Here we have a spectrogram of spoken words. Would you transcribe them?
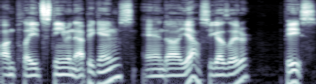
unplayed Steam and Epic games. And uh, yeah, I'll see you guys later. Peace.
